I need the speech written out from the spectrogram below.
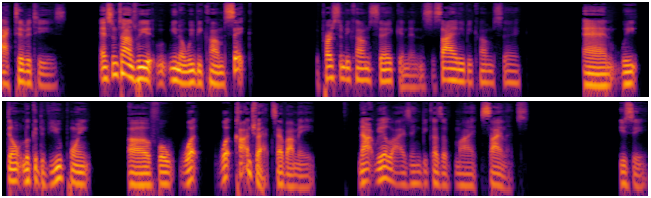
activities. And sometimes we, you know, we become sick. The person becomes sick and then the society becomes sick. And we don't look at the viewpoint of what, what contracts have I made? Not realizing because of my silence. You see,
